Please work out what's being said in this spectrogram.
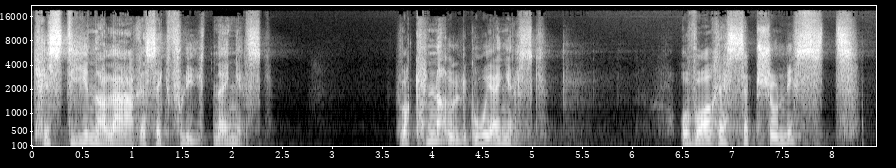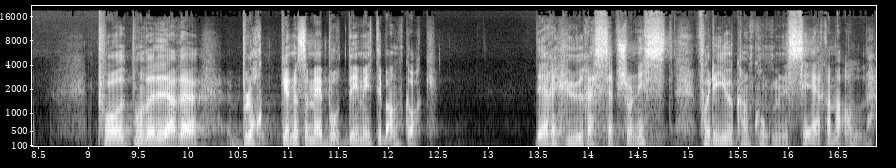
Kristina lærer seg flytende engelsk. Hun var knallgod i engelsk. Og var resepsjonist på, på de der eh, blokkene som jeg bodde i midt i Bangkok. Der er hun resepsjonist fordi hun kan kommunisere med alle.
